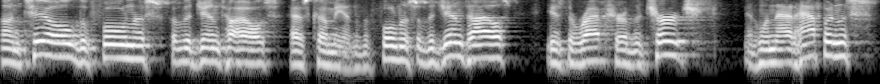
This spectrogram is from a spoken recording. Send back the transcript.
until the fullness of the Gentiles has come in. The fullness of the Gentiles is the rapture of the church. And when that happens,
